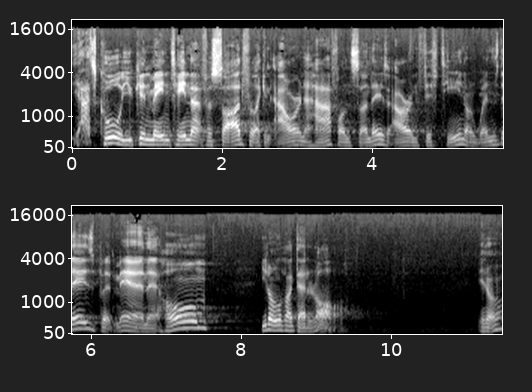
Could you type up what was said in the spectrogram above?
yeah, it's cool. You can maintain that facade for like an hour and a half on Sundays, hour and 15 on Wednesdays, but man, at home, you don't look like that at all. You know,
